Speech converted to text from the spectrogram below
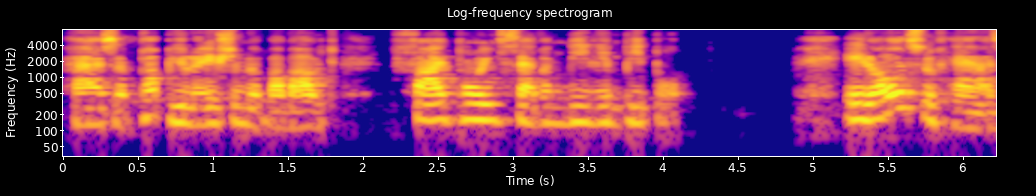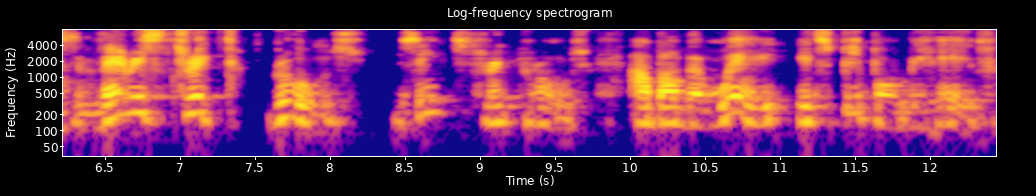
has a population of about 5.7 million people. It also has very strict rules, you see, strict rules about the way its people behave.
